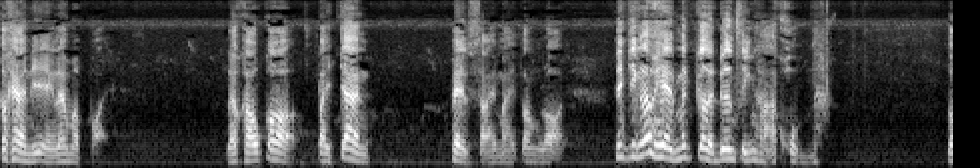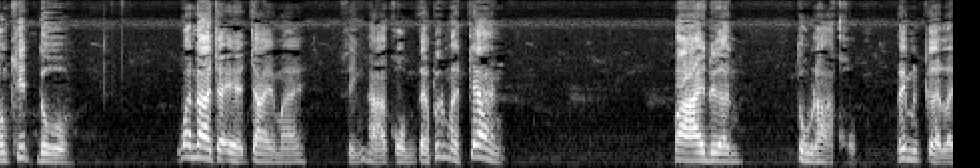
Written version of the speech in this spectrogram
ก็แค่นี้เองแล้วมาปล่อย แล้วเขาก็ไปแจ้งเพจสายหมายต้องรอด จริง ๆ แล้วเหตุมันเกิดเดือนสิงหาคมนะลองคิดดู ว่าน่าจะเอะใจไหม สิงหาคม แต่เพิ่งมาแจ้ง ปลายเดือนตุลาคมเฮ้ยมันเกิดอะไร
